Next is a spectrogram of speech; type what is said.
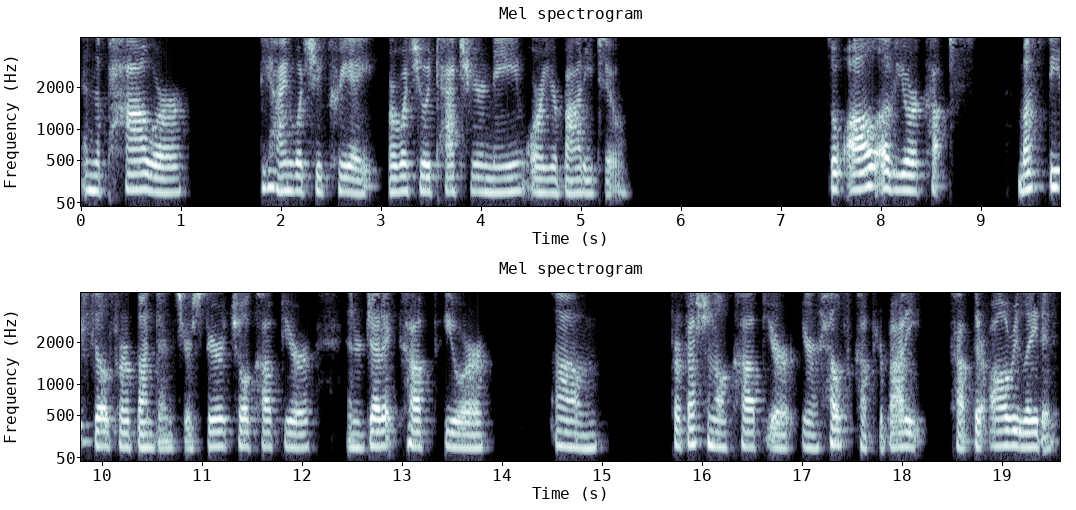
and the power behind what you create or what you attach your name or your body to. So, all of your cups must be filled for abundance your spiritual cup, your energetic cup, your um, professional cup, your, your health cup, your body cup, they're all related.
